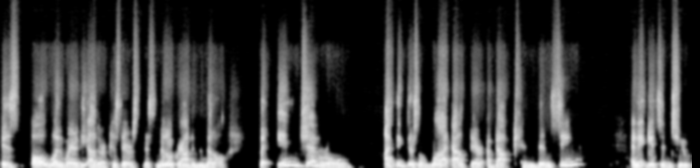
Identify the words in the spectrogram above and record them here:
is all one way or the other, because there's this middle ground in the middle. But in general, I think there's a lot out there about convincing and it gets into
